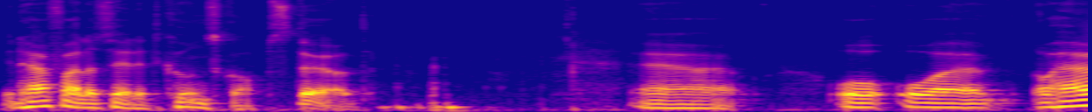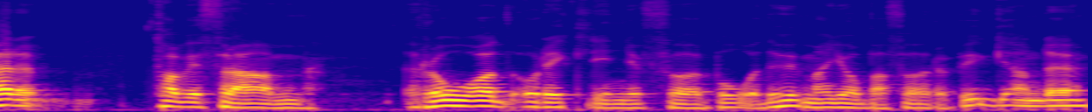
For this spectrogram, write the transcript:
I det här fallet så är det ett kunskapsstöd. Eh, och, och, och, här tar vi fram råd och riktlinjer för både hur man jobbar förebyggande,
